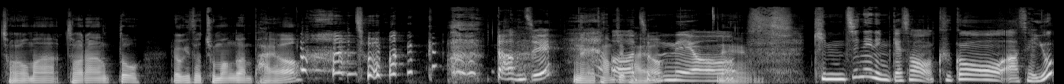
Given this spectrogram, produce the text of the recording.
저마, 저랑 또 여기서 조만간 봐요. 다음 주에? 네, 다음 주에 어, 봐요. 좋네요. 네. 김진희님께서 그거 아세요?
